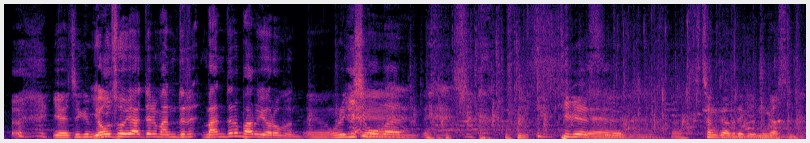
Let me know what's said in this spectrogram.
예, 지금 이- 여소야대를 만들, 만드는 바로 여러분. 예, 오늘 25만 TBS 예. 어, 시청자들에게 있는 것 같습니다.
